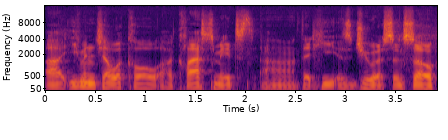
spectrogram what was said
uh, evangelical uh, classmates uh, that he is Jewish, and so.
